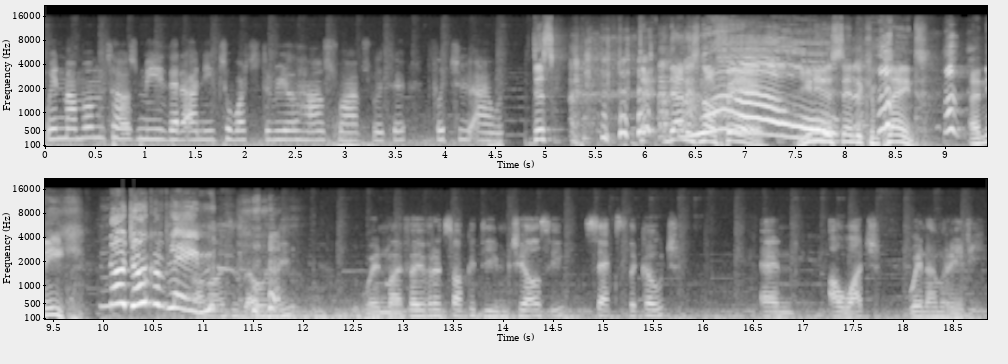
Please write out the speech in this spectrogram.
When my mom tells me that I need to watch The Real Housewives with her for two hours. This th- that is not fair. You need to send a complaint. Anik. No, don't complain. answers only when my favorite soccer team, Chelsea, sacks the coach, and I'll watch when I'm ready.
